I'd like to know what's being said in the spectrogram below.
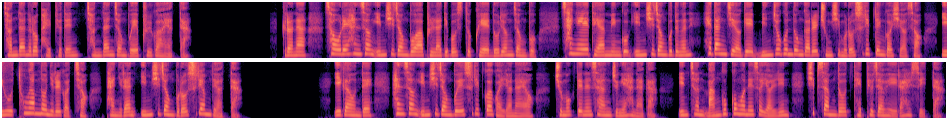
전단으로 발표된 전단정부에 불과하였다. 그러나 서울의 한성 임시정부와 블라디보스토크의 노령정부, 상해의 대한민국 임시정부 등은 해당 지역의 민족운동가를 중심으로 수립된 것이어서 이후 통합 논의를 거쳐 단일한 임시정부로 수렴되었다. 이 가운데 한성 임시정부의 수립과 관련하여 주목되는 사항 중의 하나가 인천 만국공원에서 열린 13도 대표자 회의라 할 수 있다.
